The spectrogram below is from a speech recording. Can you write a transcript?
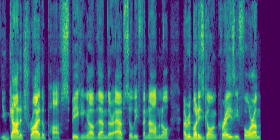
You got to try the puffs. Speaking of them, they're absolutely phenomenal. Everybody's going crazy for them.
